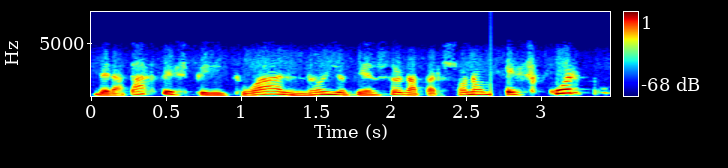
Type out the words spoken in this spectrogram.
de la parte espiritual, ¿no? Yo pienso en la persona es cuerpo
